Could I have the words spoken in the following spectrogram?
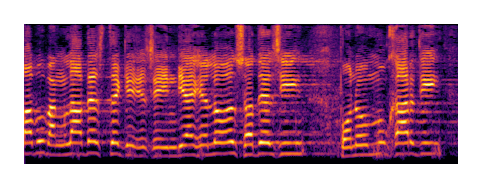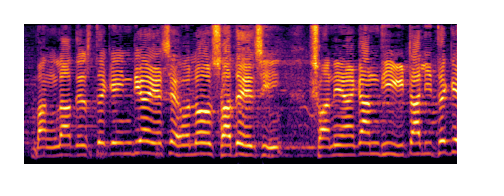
বাবু বাংলাদেশ থেকে এসে ইন্ডিয়া হলো স্বদেশী। প্রণব মুখার্জি বাংলাদেশ থেকে ইন্ডিয়া এসে হলো স্বদেশী। সোনিয়া গান্ধী ইটালি থেকে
